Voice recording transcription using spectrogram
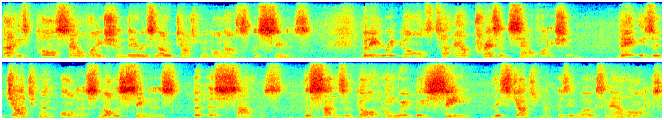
That is past salvation. There is no judgment on us as sinners. But in regards to our present salvation, there is a judgment on us, not as sinners, but as sons, the sons of God. And we'll be seeing this judgment as it works in our lives.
